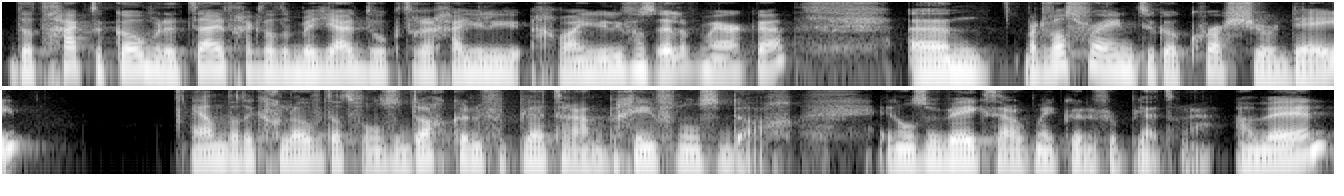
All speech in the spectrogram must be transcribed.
Dat ga ik de komende tijd, ga ik dat een beetje uitdokteren. Gaan jullie, gaan jullie vanzelf merken. Um, maar het was voorheen natuurlijk ook Crush Your Day. Ja, omdat ik geloof dat we onze dag kunnen verpletteren aan het begin van onze dag. En onze week daar ook mee kunnen verpletteren. Amen.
